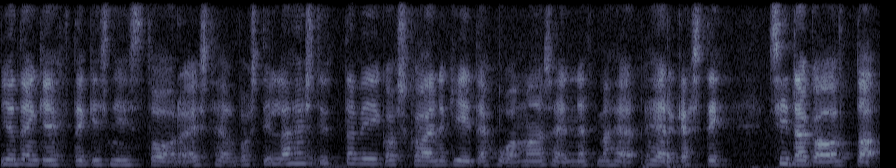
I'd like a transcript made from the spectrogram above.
jotenkin ehkä tekisi niistä storeista helposti lähestyttäviä, koska ainakin itse huomaan sen, että mä her- herkästi sitä kautta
